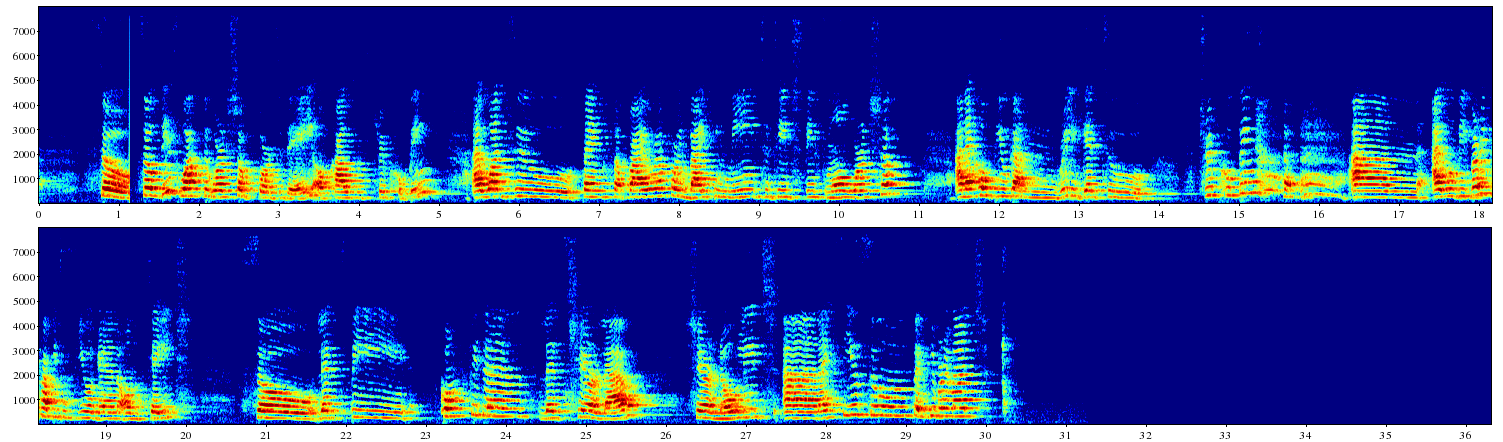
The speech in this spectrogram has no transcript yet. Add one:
So, so this was the workshop for today of how to strip hooping. I want to thank Sapphira for inviting me to teach this small workshop and I hope you can really get to strip hooping and um, I will be very happy to see you again on stage. So let's be confident, let's share love, share knowledge, and I see you soon. Thank you very much.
